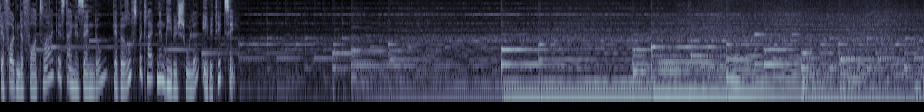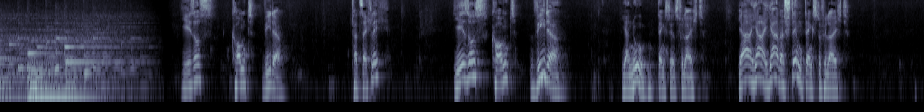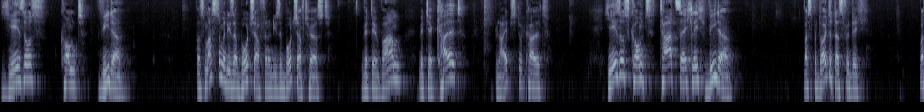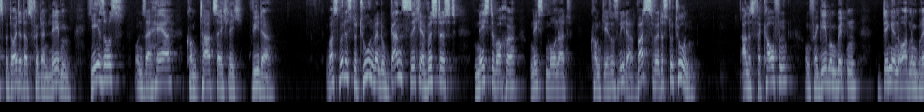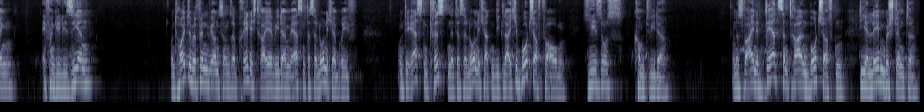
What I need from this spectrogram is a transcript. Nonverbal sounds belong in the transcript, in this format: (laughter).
Der folgende Vortrag ist eine Sendung der berufsbegleitenden Bibelschule EBTC. Jesus kommt wieder. Tatsächlich? Jesus kommt wieder. Ja, nu, denkst du jetzt vielleicht. Ja, ja, ja, das stimmt, denkst du vielleicht. Jesus kommt wieder. Was machst du mit dieser Botschaft, wenn du diese Botschaft hörst? Wird dir warm? Wird dir kalt? Bleibst du kalt? Jesus kommt tatsächlich wieder. Was bedeutet das für dich? Was bedeutet das für dein Leben? Jesus, unser Herr, kommt tatsächlich wieder. Was würdest du tun, wenn du ganz sicher wüsstest, nächste Woche, nächsten Monat kommt Jesus wieder? Was würdest du tun? Alles verkaufen, um Vergebung bitten, Dinge in Ordnung bringen, evangelisieren. Und heute befinden wir uns in unserer Predigtreihe wieder im ersten Thessalonicher Brief. Und die ersten Christen in Thessalonich hatten die gleiche Botschaft vor Augen. Jesus kommt wieder. Und es war eine der zentralen Botschaften, die ihr Leben bestimmte.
